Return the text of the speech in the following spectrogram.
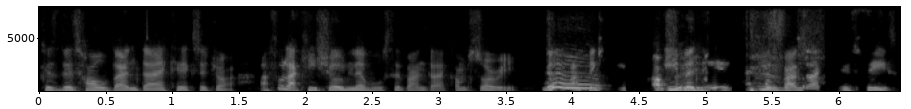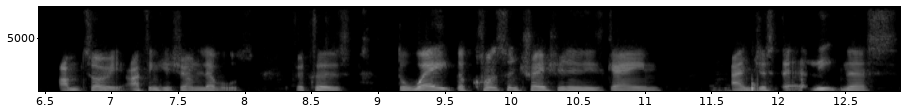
because this whole Van Dijk, etc. I feel like he's shown levels to Van Dijk. I'm sorry. Yeah, I think absolutely. even even Van in his piece. I'm sorry. I think he's shown levels because the way the concentration in his game and just the eliteness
